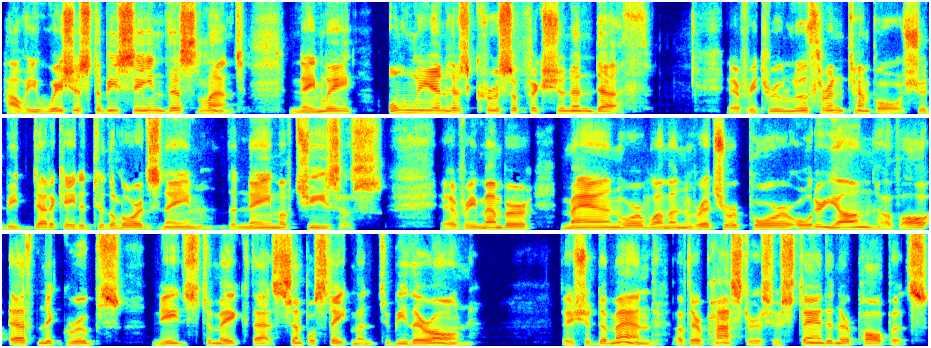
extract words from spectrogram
how he wishes to be seen this Lent, namely, only in his crucifixion and death. Every true Lutheran temple should be dedicated to the Lord's name, the name of Jesus. Every member, man or woman, rich or poor, old or young, of all ethnic groups, needs to make that simple statement to be their own. They should demand of their pastors who stand in their pulpits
